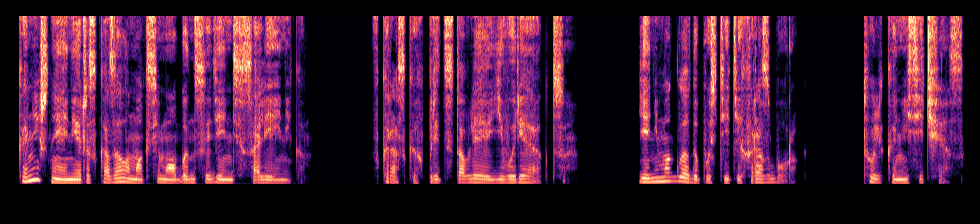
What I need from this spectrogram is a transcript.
Конечно, я не рассказала Максиму об инциденте с олейником, в красках представляя его реакцию. Я не могла допустить их разборок. Только не сейчас,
